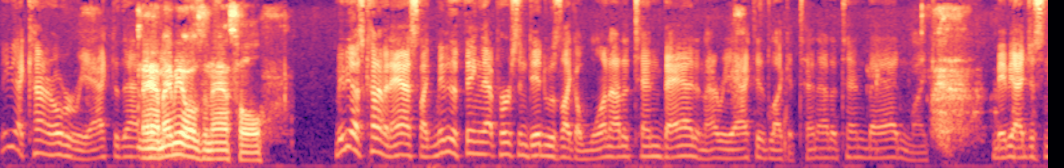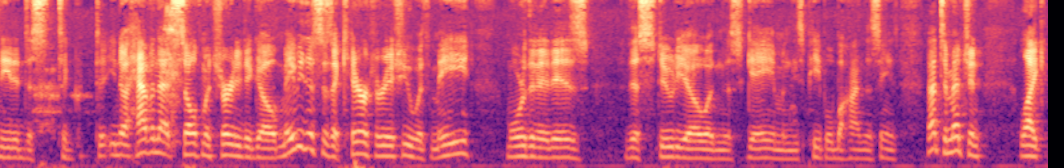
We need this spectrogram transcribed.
Maybe I kind of overreacted to that. Yeah, maybe, maybe I was an asshole. Maybe I was kind of an ass. Like maybe the thing that person did was like a one out of ten bad, and I reacted like a ten out of ten bad, and like maybe I just needed to, to, to you know having that self maturity to go. Maybe this is a character issue with me more than it is this studio and this game and these people behind the scenes. Not to mention, like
